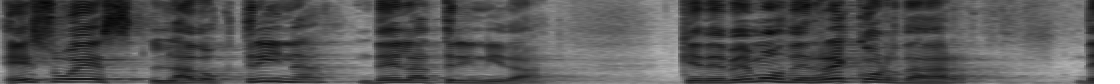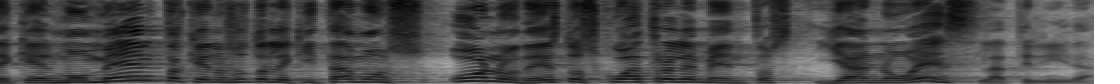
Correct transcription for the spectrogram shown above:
eso es la doctrina de la Trinidad, que debemos de recordar de que el momento que nosotros le quitamos uno de estos cuatro elementos ya no es la Trinidad.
